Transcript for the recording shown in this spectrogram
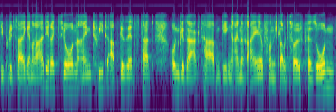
die Polizeigeneraldirektion einen Tweet abgesetzt hat und gesagt haben, gegen eine Reihe von, ich glaube, zwölf Personen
